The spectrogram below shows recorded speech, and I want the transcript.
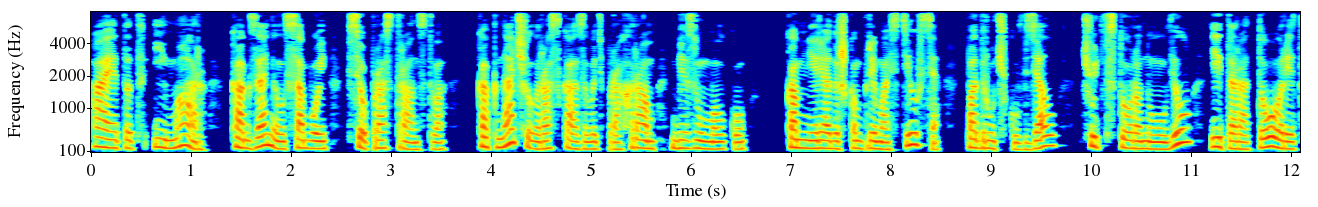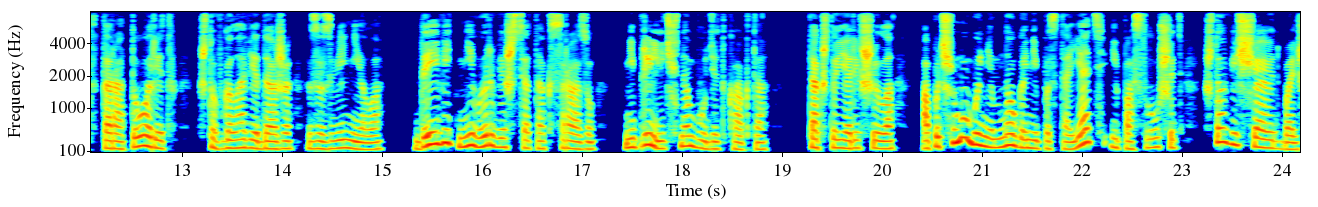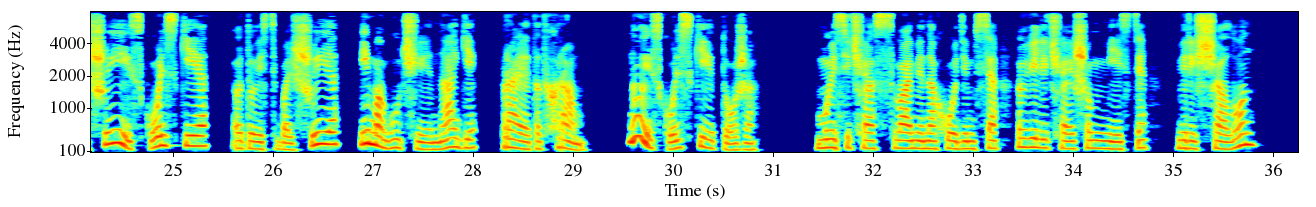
А этот Имар как занял собой все пространство, как начал рассказывать про храм без умолку. Ко мне рядышком примостился, под ручку взял, чуть в сторону увел и тараторит, тараторит, что в голове даже зазвенело. Да и ведь не вырвешься так сразу, неприлично будет как-то. Так что я решила, а почему бы немного не постоять и послушать, что вещают большие и скользкие, то есть большие и могучие наги про этот храм. Ну и скользкие тоже. «Мы сейчас с вами находимся в величайшем месте», — верещал он,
